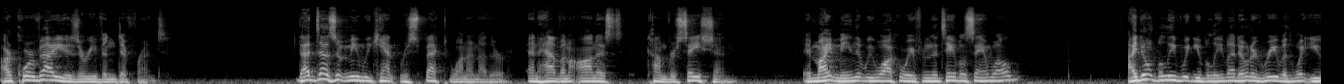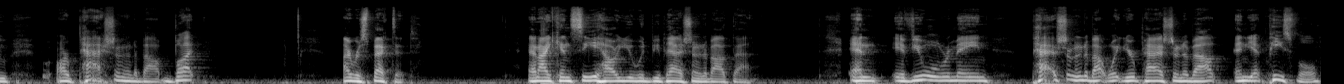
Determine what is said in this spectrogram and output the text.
our core values are even different. That doesn't mean we can't respect one another and have an honest conversation. It might mean that we walk away from the table saying, Well, I don't believe what you believe. I don't agree with what you are passionate about, but I respect it. And I can see how you would be passionate about that. And if you will remain passionate about what you're passionate about and yet peaceful,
